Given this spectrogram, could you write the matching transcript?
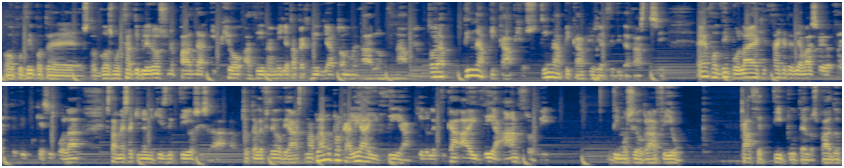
οπουδήποτε στον κόσμο, θα την πληρώσουν πάντα οι πιο αδύναμοι για τα παιχνίδια των μεγάλων δυνάμεων. Τώρα, τι να πει κάποιος, τι να πει κάποιος για αυτή την κατάσταση. Έχω δει πολλά, θα έχετε διαβάσει, θα έχετε δει και εσείς πολλά στα μέσα κοινωνικής δικτύωσης το τελευταίο διάστημα. Απλά μου προκαλεί αηδία, κυριολεκτικά αηδία, άνθρωποι, δημοσιογράφοι, κάθε τύπου τέλος πάντων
